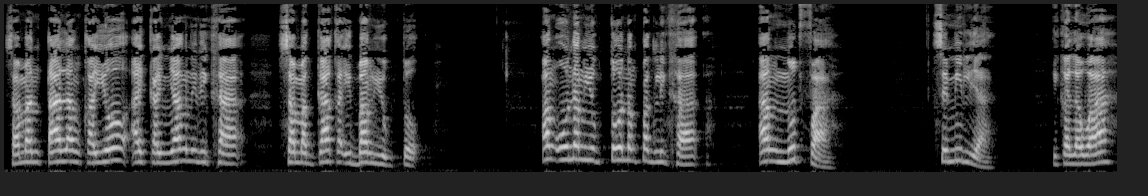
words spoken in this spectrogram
Samantalang kayo ay kanyang nilikha sa magkakaibang yugto. Ang unang yugto ng paglikha, ang nutfa, semilya. Ikalawa,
